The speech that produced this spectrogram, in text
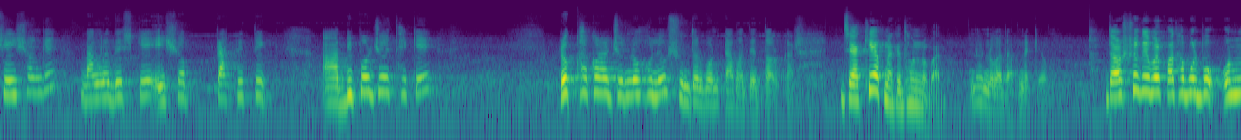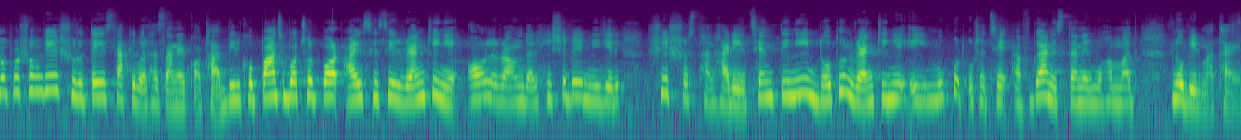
সেই সঙ্গে বাংলাদেশকে এইসব প্রাকৃতিক বিপর্যয় থেকে রক্ষা করার জন্য হলেও সুন্দরবনটা আমাদের দরকার। জ্যাকি আপনাকে ধন্যবাদ। ধন্যবাদ আপনাকেও। দর্শক, এবার কথা বলব অন্য প্রসঙ্গে। শুরুতেই সাকিব আল হাসানের কথা। দীর্ঘ পাঁচ বছর পর আইসিসির র্যাঙ্কিংয়ে অলরাউন্ডার হিসেবে নিজের শীর্ষস্থান হারিয়েছেন। তিনি নতুন র্যাঙ্কিংয়ে এই মুকুট উঠেছে আফগানিস্তানের মোহাম্মদ নবীর মাথায়।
